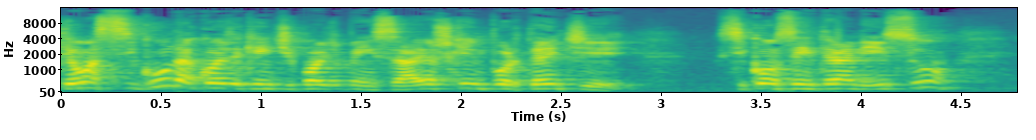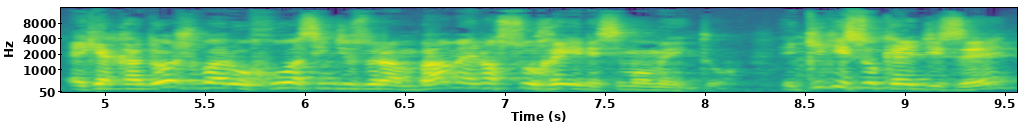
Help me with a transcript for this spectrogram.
tem uma segunda coisa que a gente pode pensar, e acho que é importante se concentrar nisso, é que a Kadosh Baruchu, assim diz o Rambam, é nosso rei nesse momento. E o que, que isso quer dizer?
